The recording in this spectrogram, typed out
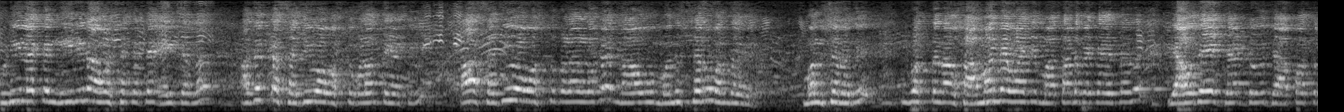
ಕುಡಿಲಿಕ್ಕೆ ನೀರಿನ ಅವಶ್ಯಕತೆ ಐತಲ್ಲ, ಅದಕ್ಕೆ ಸಜೀವ ವಸ್ತುಗಳು ಅಂತ ಹೇಳ್ತೀವಿ. ಆ ಸಜೀವ ವಸ್ತುಗಳೊಳಗೆ ನಾವು ಮನುಷ್ಯರು ಒಂದಾಗಿ ಮನುಷ್ಯರಿಗೆ ಇವತ್ತು ನಾವು ಸಾಮಾನ್ಯವಾಗಿ ಮಾತಾಡಬೇಕಾಗಿರ್ತದೆ, ಯಾವುದೇ ಜಡ್ಡು, ಜಾಪತ್ರ,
